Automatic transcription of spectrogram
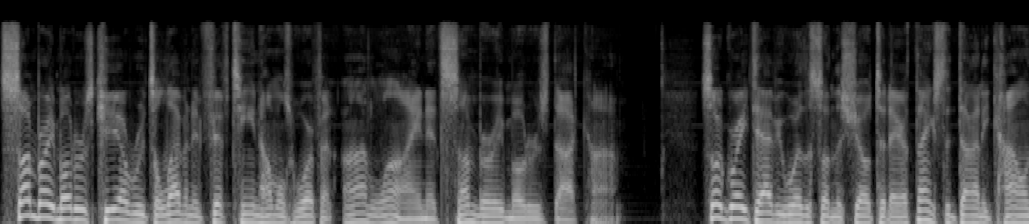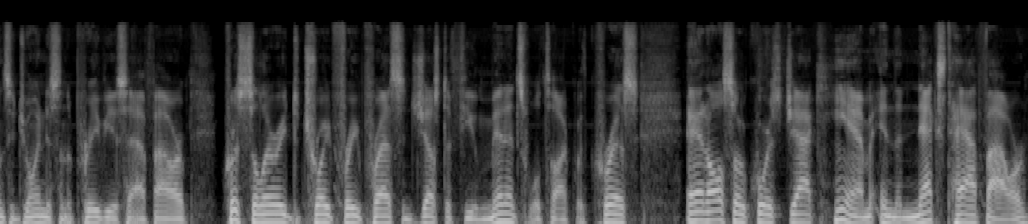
Sunbury Motors, Kia, routes 11 and 15, Hummel's Wharf, and online at sunburymotors.com. So great to have you with us on the show today. Our thanks to Donnie Collins, who joined us in the previous half hour. Chris Solari, Detroit Free Press, in just a few minutes. We'll talk with Chris. And also, of course, Jack Ham in the next half hour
